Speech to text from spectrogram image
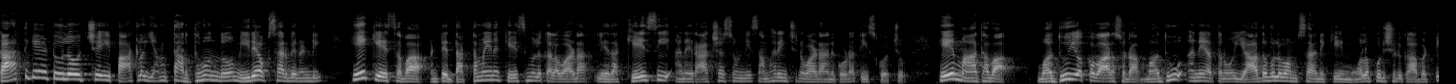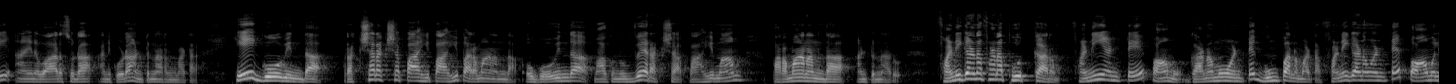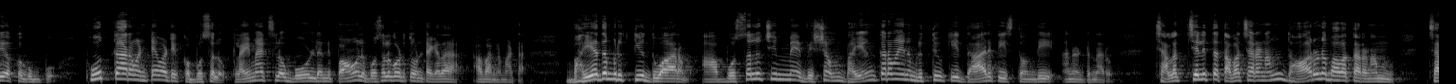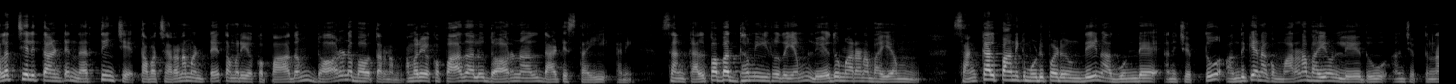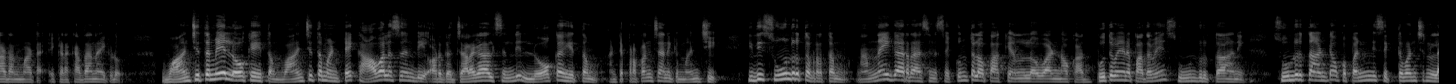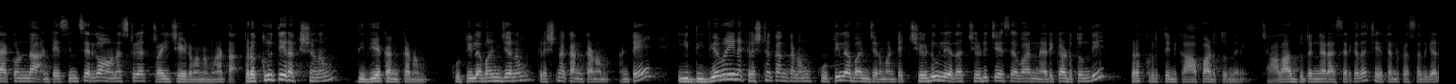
కార్తికేయ టూలో వచ్చే ఈ పాటలో ఎంత అర్థం ఉందో మీరే ఒకసారి వినండి. హే కేశవ అంటే దట్టమైన కేశములు కలవాడా లేదా కేసి అనే రాక్షసుణ్ణి సంహరించినవాడా అని కూడా తీసుకోవచ్చు. హే మాధవ మధు యొక్క వారసుడా. మధు అనే అతను యాదవుల వంశానికి మూలపురుషుడు కాబట్టి ఆయన వారసుడా అని కూడా అంటున్నారనమాట హే గోవింద రక్ష రక్ష పాహి పాహి పరమానంద. ఓ గోవింద మాకు నువ్వే రక్ష. పాహిమాం పరమానంద అంటున్నారు. ఫణిగణ ఫణ పూత్కారం. ఫణి అంటే పాము. గణము అంటే గుంపు అనమాట ఫణిగణం అంటే పాముల యొక్క గుంపు. పూత్కారం అంటే వాటి యొక్క బుసలు. క్లైమాక్స్లో బోల్డ్ అని పాములు బుసలు కొడుతూ ఉంటాయి కదా అవన్నమాట. భయద మృత్యు ద్వారం. ఆ బుసలు చిమ్మే విషం భయంకరమైన మృత్యుకి దారి తీస్తోంది అని అంటున్నారు. చలచ్చలిత తవచరణం దారుణ భవతరణం. చలచ్చలిత అంటే నర్తించే. తవ చరణం అంటే తమరి యొక్క పాదం దారుణ భవతరణం. తమరి యొక్క పాదాలు దారుణాలు దాటిస్తాయి అని. సంకల్పబద్ధం ఈ హృదయం. లేదు మరణ భయం సంకల్పానికి ముడిపడి ఉంది నా గుండె అని చెప్తూ అందుకే నాకు మరణ భయం లేదు అని చెప్తున్నాడు అనమాట ఇక్కడ కథానాయకుడు. వాంఛితమే లోకహితం. వాంఛితం అంటే కావలసింది ఒక జరగాల్సింది లోకహితం అంటే ప్రపంచానికి మంచి. ఇది సూనృత వ్రతం. నన్నయ్య గారు రాసిన శకుంతలోపాఖ్యానంలో వాడిన ఒక అద్భుతమైన పదమే సూనృత అని. సూనృత అంటే ఒక పనిని శక్తివంచన లేకుండా అంటే సిన్సియర్గా ఆనెస్ట్గా ట్రై చేయడం అనమాట ప్రకృతి రక్షణం దివ్య కంకణం. కుటిల భంజనం కృష్ణ కంకణం. అంటే ఈ దివ్యమైన కృష్ణ కంకణం కుటిల భంజనం అంటే చెడు లేదా చెడు చేసేవారిని అరికడుతుంది ప్రకృతిని కాపాడుతుందని. చాలా అద్భుతంగా రాశారు కదా చైతన్య ప్రసాద్ గారు.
